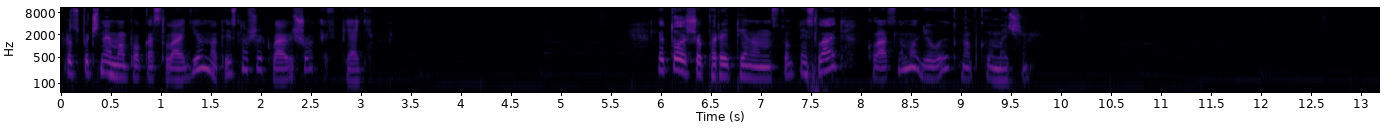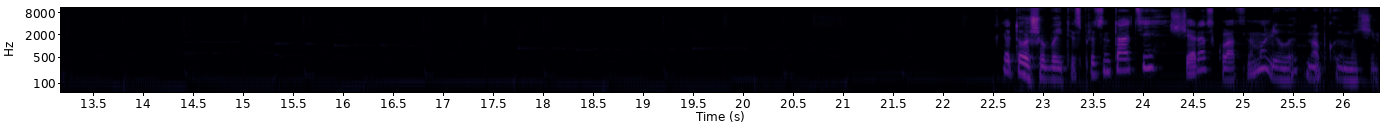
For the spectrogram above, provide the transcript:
Розпочнемо показ слайдів, натиснувши клавішу F5. Для того, щоб перейти на наступний слайд, класнемо лівою кнопкою миші. Для того, щоб вийти з презентації, ще раз класнемо лівою кнопкою миші.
